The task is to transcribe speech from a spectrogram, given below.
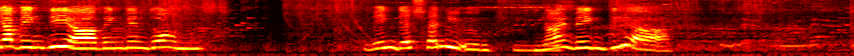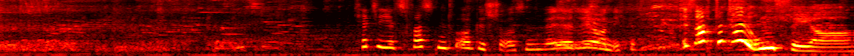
Ja, wegen dir, wegen wem sonst? Wegen der Shelly irgendwie. Nein, wegen dir. Ich hätte jetzt fast ein Tor geschossen, wäre Leon nicht. Ist auch total unfair.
